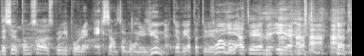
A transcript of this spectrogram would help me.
Dessutom så har jag sprungit på det x antal gånger i gymmet. Jag vet att du är, att du är, är, att,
